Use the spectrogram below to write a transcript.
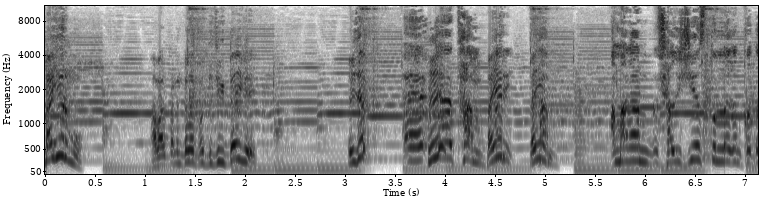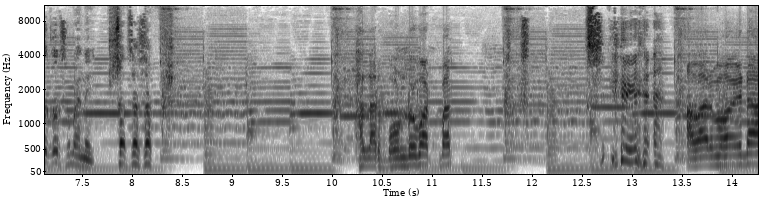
বাইর মু আবার পান কালার প্রতিযোগিতা হইবে? ওই যা থাম বাইরে থাম। আমার আন সালিশি তোর লাগান কথা কর সময় নেই। সব সব সব হালার বন্ড বাট বাট আমার ময়না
